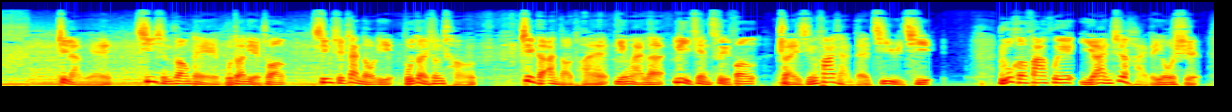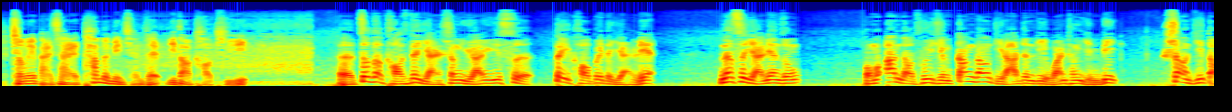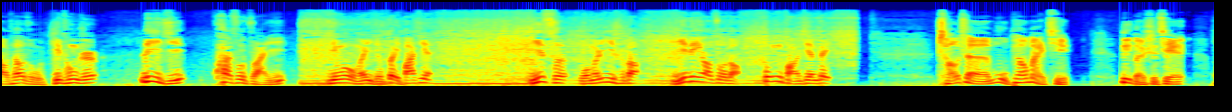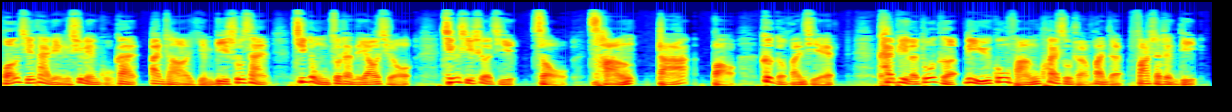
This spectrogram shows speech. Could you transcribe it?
这两年，新型装备不断列装，新式战斗力不断生成，这个暗导团迎来了利剑淬锋、转型发展的机遇期。如何发挥以岸制海的优势，成为摆在他们面前的一道考题。呃，这道考题的衍生源于一次背靠背的演练，那次演练中。我们岸导突击群刚刚抵达阵地，完成隐蔽，上级导调组即通知，立即快速转移，因为我们已经被发现。以此，我们意识到一定要做到攻防兼备，朝着目标迈进。那段时间，黄杰带领训练骨干，按照隐蔽疏散、机动作战的要求，精细设计走、藏、打、保各个环节，开辟了多个利于攻防快速转换的发射阵地。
